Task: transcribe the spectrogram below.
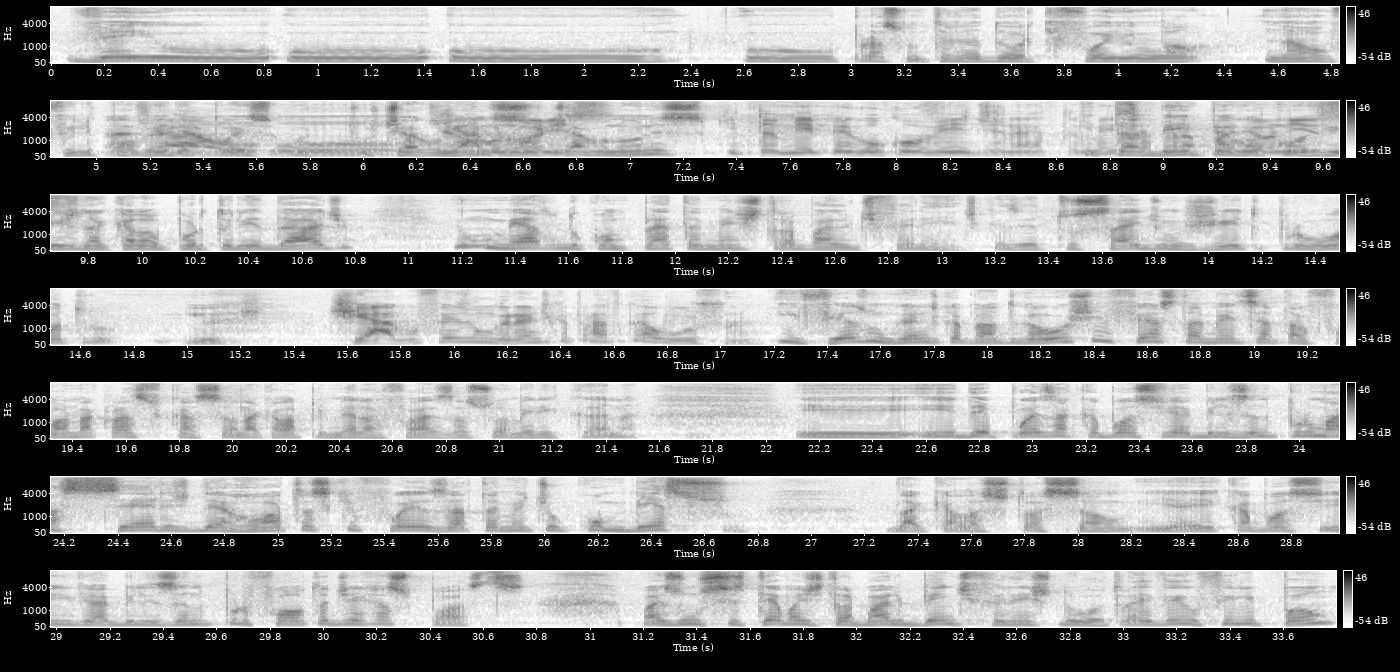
Veio o, o, o próximo treinador, que foi o. Não, o Filipão veio depois. O, o, Thiago, Thiago, Nunes, Nunes, Thiago Nunes. Que também pegou Covid, né? Também que também pegou Covid nisso. naquela oportunidade. E um método completamente de trabalho diferente. Quer dizer, tu sai de um jeito para o outro. E o Thiago fez um grande campeonato gaúcho, né? E fez um grande campeonato gaúcho e fez também, de certa forma, a classificação naquela primeira fase da Sul-Americana. E, e depois acabou se viabilizando por uma série de derrotas que foi exatamente o começo daquela situação. E aí acabou se inviabilizando por falta de respostas. Mas um sistema de trabalho bem diferente do outro. Aí veio o Filipão,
